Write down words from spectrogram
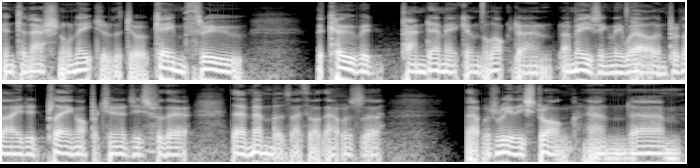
international nature of the tour, came through the COVID pandemic and the lockdown amazingly well and provided playing opportunities for their their members. I thought that was uh, that was really strong, and um,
